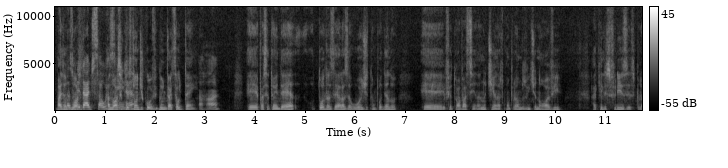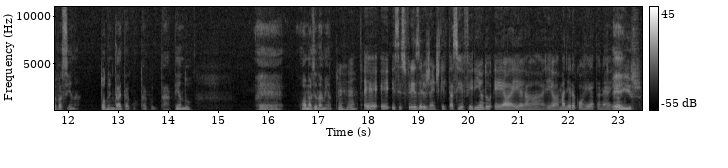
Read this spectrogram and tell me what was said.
Mas a Nas nossa, unidades de saúde, A nossa sim, questão né? de Covid, unidade de saúde tem. Aham. É, para você ter uma ideia, todas elas hoje estão podendo é, efetuar a vacina. Não tinha, nós compramos 29 aqueles freezers para vacina. Toda unidade está tá, tá tendo é, o armazenamento. Uhum. É, é, esses freezers, gente, que ele está se referindo, é a, é, a, é a maneira correta, né? É isso.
